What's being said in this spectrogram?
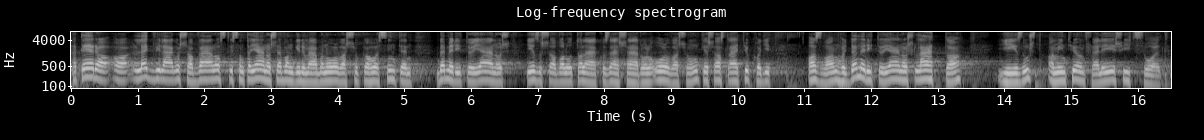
Hát erre a legvilágosabb választ viszont a János evangéliumában olvassuk, ahol szintén bemerítő János Jézussal való találkozásáról olvasunk, és azt látjuk, hogy itt az van, hogy bemerítő János látta Jézust, amint jön felé, és így szólt.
